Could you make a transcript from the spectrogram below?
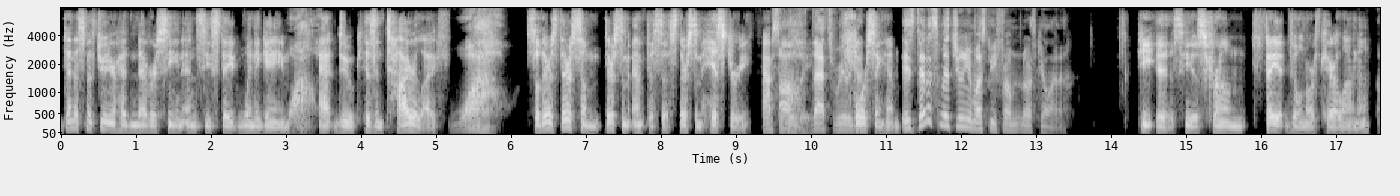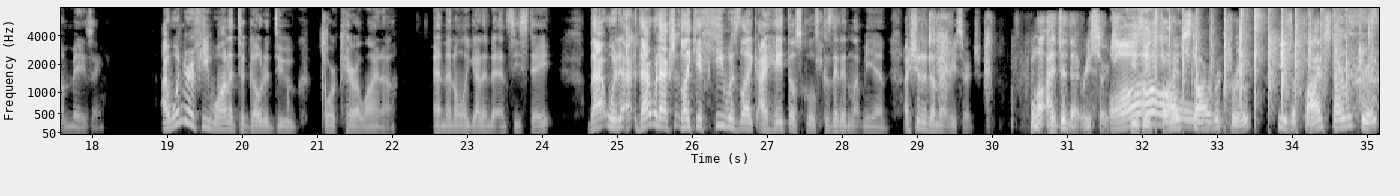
Dennis Smith Jr. had never seen NC State win a game wow. at Duke his entire life. Wow. So there's there's some there's some emphasis, there's some history. Absolutely. Oh, that's really forcing good. him. Is Dennis Smith Jr. must be from North Carolina? He is. He is from Fayetteville, North Carolina. Amazing. I wonder if he wanted to go to Duke or Carolina and then only got into NC State. That would that would actually like if he was like I hate those schools because they didn't let me in. I should have done that research. Well, I did that research. Oh. He's a five-star oh! recruit. He's a five-star recruit.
